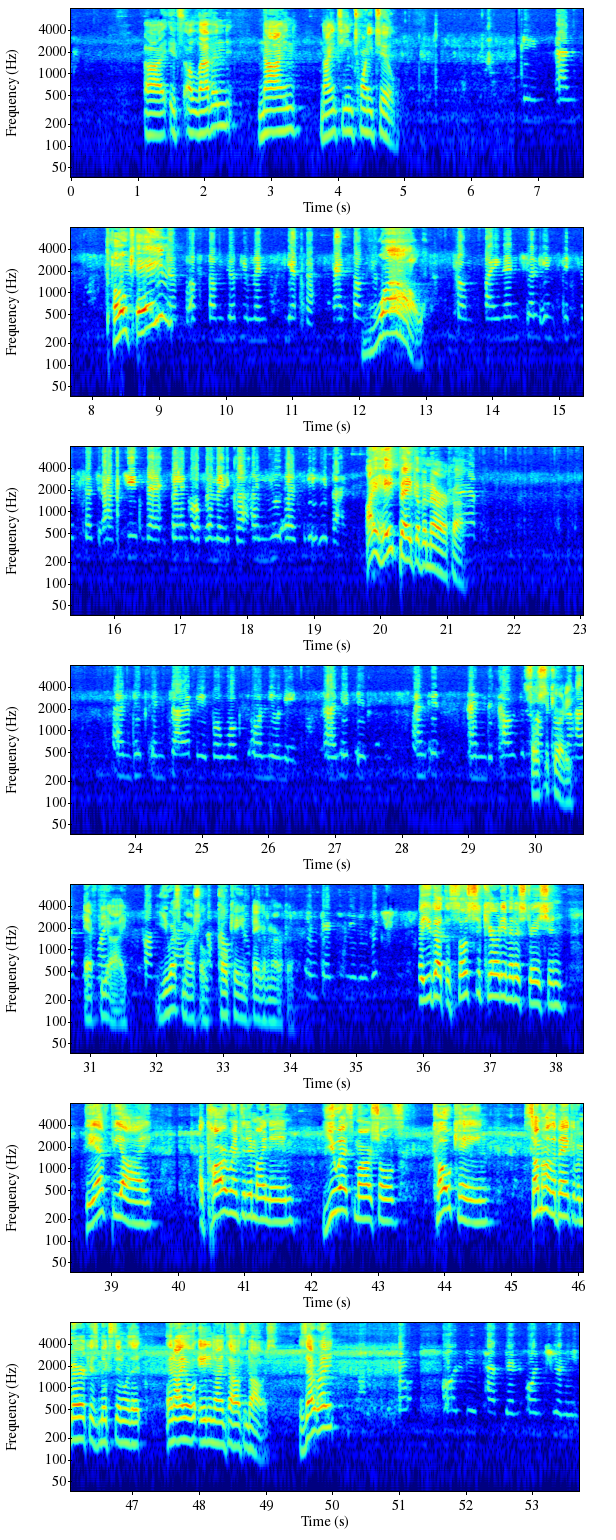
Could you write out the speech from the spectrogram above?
Uh, it's 11 9 1922. Cocaine? of some documents, yes, sir, and some Wow. from financial institutes such as Chase Bank, Bank of America, and USAA Bank. I hate Bank of America. Uh, and this entire paper works on your name, and it is, and it, and the thousands Social Security, dollars has been FBI, U.S. Marshal, Cocaine, Bank of America. So you got the Social Security Administration, the FBI, a car rented in my name, U.S. Marshals, cocaine. Somehow the Bank of America is mixed in with it, and I owe eighty-nine thousand dollars. Is that right? all this has been on your name.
